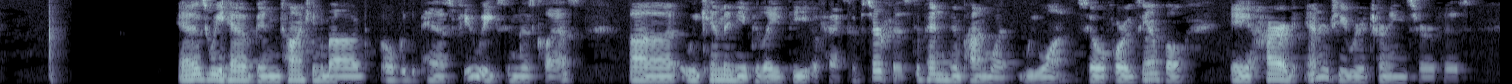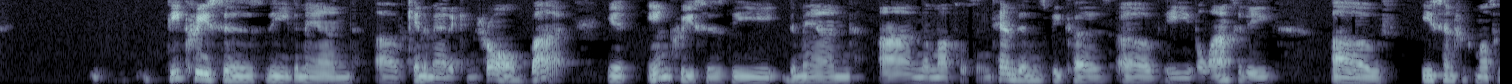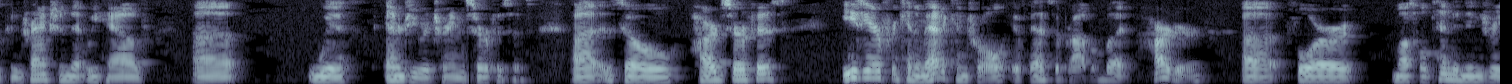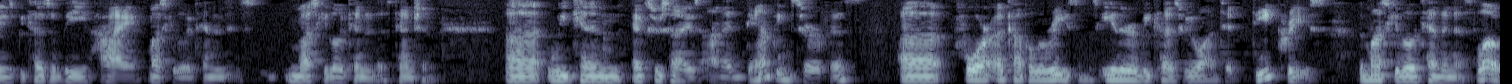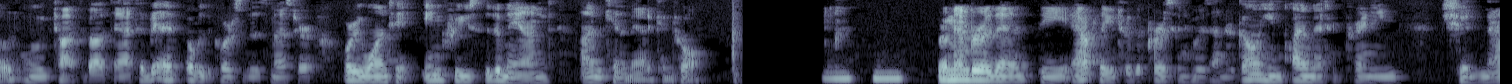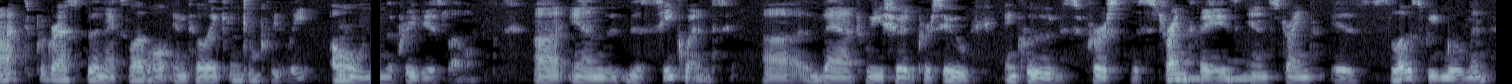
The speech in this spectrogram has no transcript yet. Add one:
As we have been talking about over the past few weeks in this class, uh, we can manipulate the effects of surface depending upon what we want. So for example, a hard energy returning surface decreases the demand of kinematic control, but it increases the demand on the muscles and tendons because of the velocity of eccentric muscle contraction that we have uh, with energy returning surfaces. Uh, so hard surface, easier for kinematic control if that's the problem, but harder uh, for muscle tendon injuries because of the high musculotendinous, musculotendinous tension. Uh, we can exercise on a damping surface uh, for a couple of reasons. Either because we want to decrease the musculotendinous load, and we've talked about that a bit over the course of the semester, or we want to increase the demand on kinematic control. Mm -hmm. Remember that the athlete or the person who is undergoing plyometric training should not progress to the next level until they can completely own the previous level. Uh, and the sequence uh, that we should pursue includes first the strength phase, and strength is slow speed movement,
